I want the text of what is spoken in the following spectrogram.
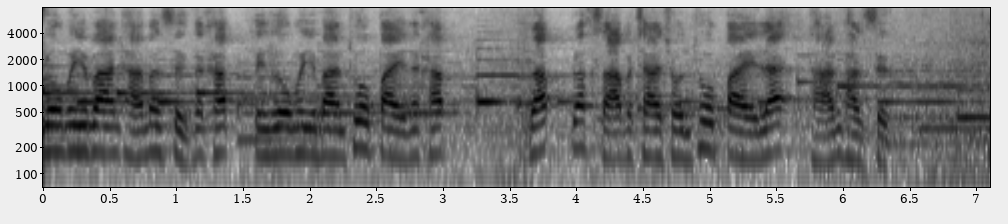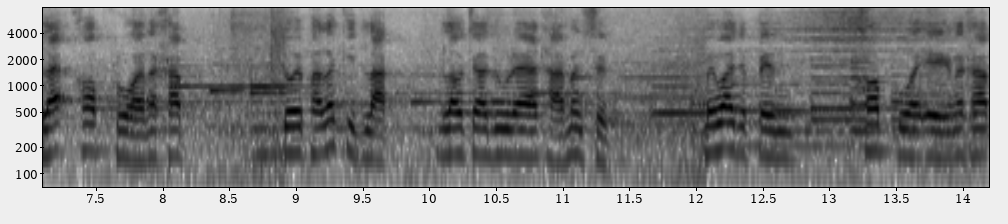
โรงพยาบาลฐานบันศึกนะครับ เป็นโรงพยาบาลทั่วไปนะครับ รับรักษาประชาชนทั่วไปและฐานผ่านศึก และครอบครัวนะครับ โดยภารกิจหลักเราจะดูแลฐานบันศึก ไม่ว่าจะเป็นครอบครัวเองนะครับ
